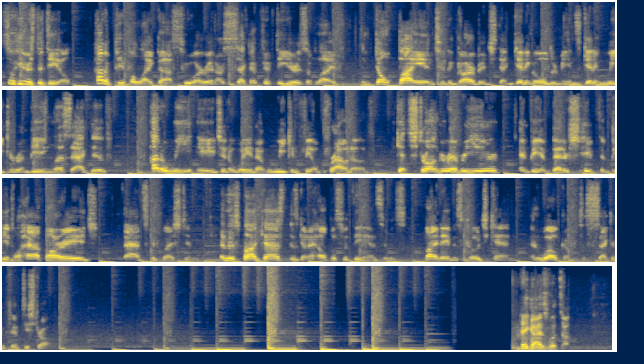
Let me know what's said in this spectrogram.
So here's the deal. How do people like us, who are in our second 50 years of life and don't buy into the garbage that getting older means getting weaker and being less active, how do we age in a way that we can feel proud of? Get stronger every year and be in better shape than people half our age? That's the question. And this podcast is going to help us with the answers. My name is Coach Ken, and welcome to Second 50 Strong. Hey guys, what's up?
